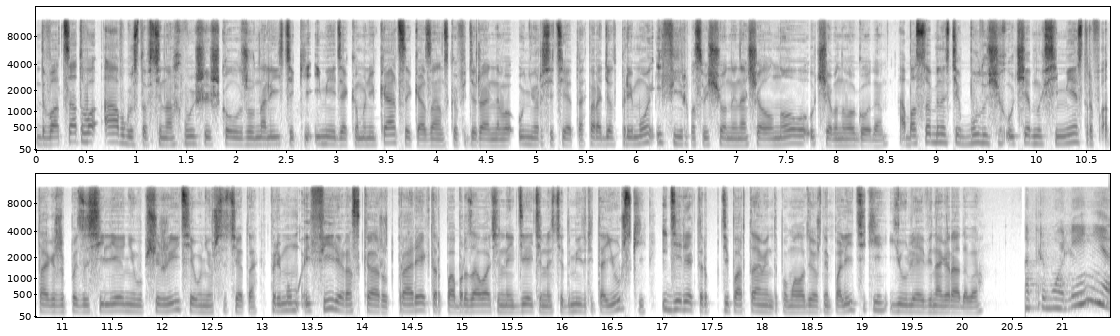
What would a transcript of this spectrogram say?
20 августа в стенах Высшей школы журналистики и медиакоммуникации Казанского федерального университета пройдет прямой эфир, посвященный началу нового учебного года. Об особенностях будущих учебных семестров, а также по заселению в общежитие университета в прямом эфире расскажут проректор по образовательной деятельности Дмитрий Таюрский и директор Департамента по молодежной политике Юлия Виноградова. На прямой линии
